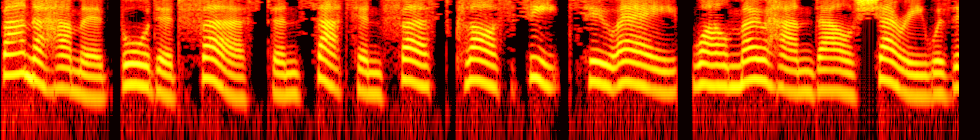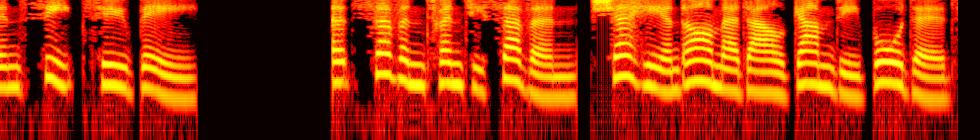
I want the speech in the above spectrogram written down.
Banihammad boarded first and sat in first-class seat 2A, while Mohand al-Shehri was in seat 2B. At 7.27, Shehi and Ahmed al-Ghamdi boarded,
